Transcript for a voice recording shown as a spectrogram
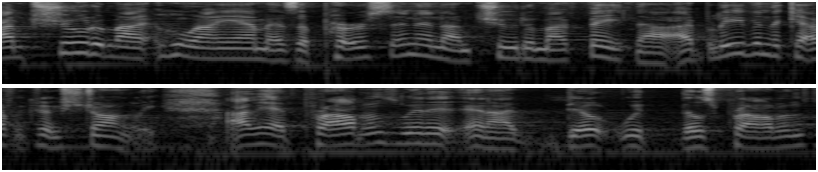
I'm true to my, who I am as a person, and I'm true to my faith. Now, I believe in the Catholic Church strongly. I've had problems with it, and I've dealt with those problems,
